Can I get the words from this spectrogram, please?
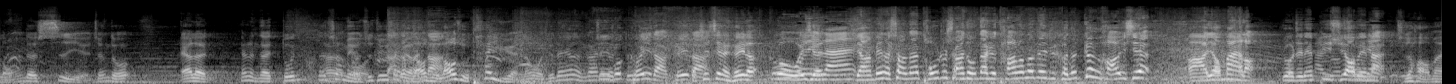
龙的视野争夺，Allen Allen 在蹲，那上面有蜘蛛，下面有老鼠，老鼠太远了，我觉得 Allen 刚这一波可以打，可以打，这现在可以了。若危险，两边的上单投掷传统，但是螳螂的位置可能更好一些。啊，要卖了，若这边必须要被卖，只好卖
